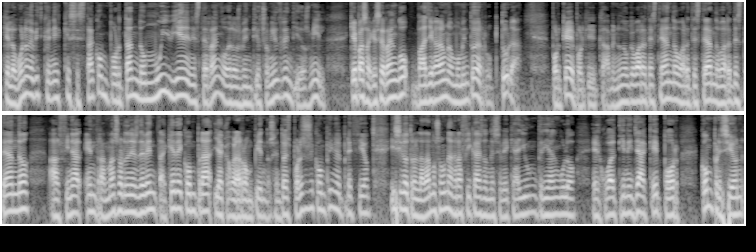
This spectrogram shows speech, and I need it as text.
que lo bueno de Bitcoin es que se está comportando muy bien en este rango de los 28.000, 32.000. ¿Qué pasa? Que ese rango va a llegar a un momento de ruptura. ¿Por qué? Porque a menudo que va retesteando, va retesteando, va retesteando, al final entran más órdenes de venta que de compra y acabará rompiéndose. Entonces, por eso se comprime el precio y si lo trasladamos a una gráfica es donde se ve que hay un triángulo el cual tiene ya que por compresión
